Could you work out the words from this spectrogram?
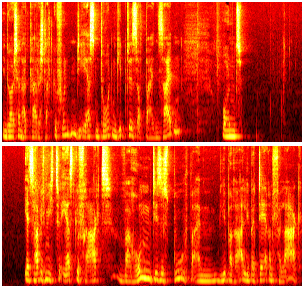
in Deutschland hat gerade stattgefunden. Die ersten Toten gibt es auf beiden Seiten. Und Jetzt habe ich mich zuerst gefragt, warum dieses Buch bei einem liberal-libertären Verlag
